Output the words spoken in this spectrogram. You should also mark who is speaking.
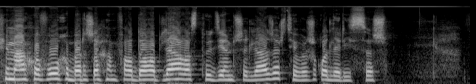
Speaker 1: Шима Хавуха Баржахан Фардора Бляра, студиям Шеляжер, Тиваш Голерисаш.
